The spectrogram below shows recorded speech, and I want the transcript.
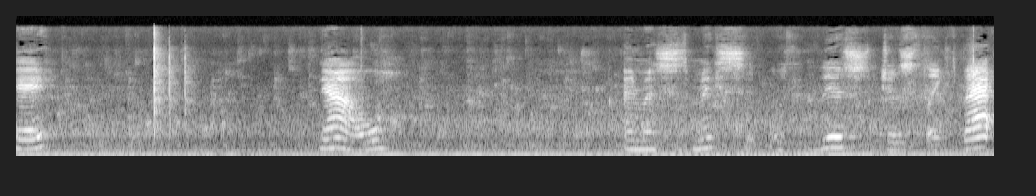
Okay. Now, I must mix it with this just like that.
